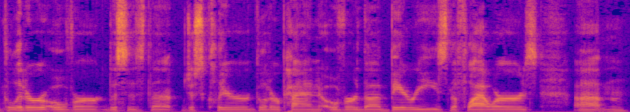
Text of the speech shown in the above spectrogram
glitter over, this is the just clear glitter pen over the berries, the flowers, um,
